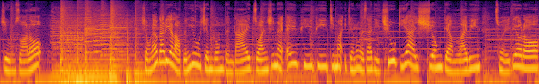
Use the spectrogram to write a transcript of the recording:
上线咯！想了解你的老朋友，成功电台全新的 A P P，即马已经拢会使伫手机的商店内面找到咯。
